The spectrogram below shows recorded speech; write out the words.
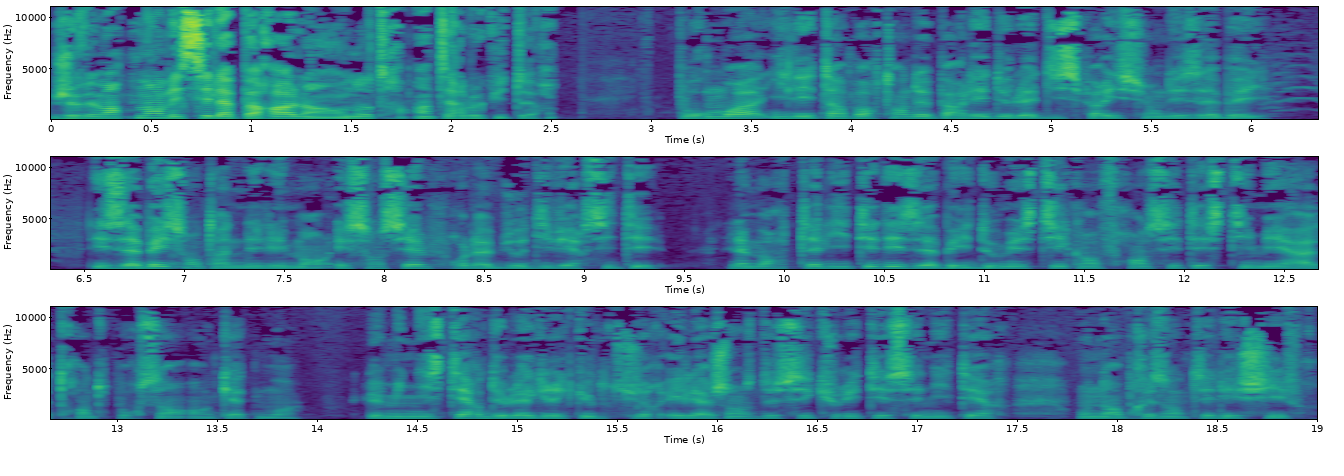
Je vais maintenant laisser la parole à un autre interlocuteur. Pour moi, il est important de parler de la disparition des abeilles. Les abeilles sont un élément essentiel pour la biodiversité. La mortalité des abeilles domestiques en France est estimée à 30% en 4 mois. Le ministère de l'Agriculture et l'Agence de sécurité sanitaire ont en présenté les chiffres.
